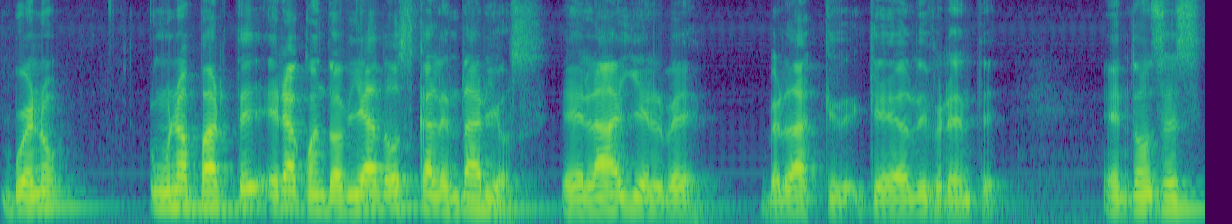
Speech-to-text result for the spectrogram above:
bueno, una parte era cuando había dos calendarios, el A y el B, ¿verdad? Que, que era diferente. Entonces,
